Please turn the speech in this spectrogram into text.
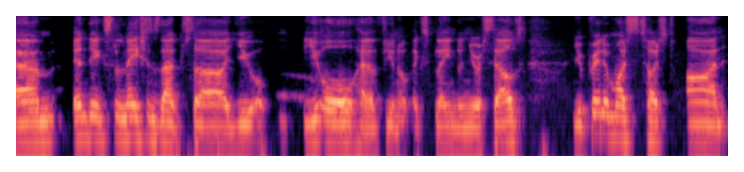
um in the explanations that uh you you all have you know explained on yourselves you pretty much touched on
